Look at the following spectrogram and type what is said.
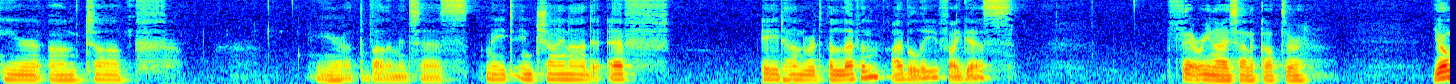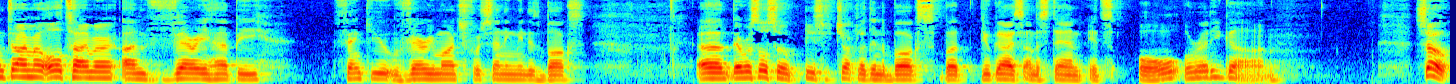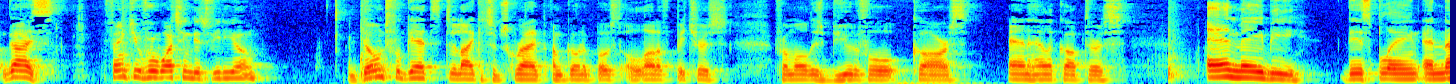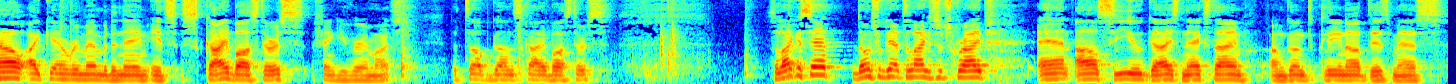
here on top, here at the bottom, it says made in China, the F811, I believe, I guess. Very nice helicopter. Young timer, old timer, I'm very happy. Thank you very much for sending me this box. Uh, there was also a piece of chocolate in the box, but you guys understand it's all already gone. So, guys, thank you for watching this video. Don't forget to like and subscribe. I'm going to post a lot of pictures from all these beautiful cars and helicopters. And maybe this plane. And now I can remember the name. It's Skybusters. Thank you very much. The Top Gun Skybusters. So like I said don't forget to like and subscribe. And I'll see you guys next time. I'm going to clean up this mess.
